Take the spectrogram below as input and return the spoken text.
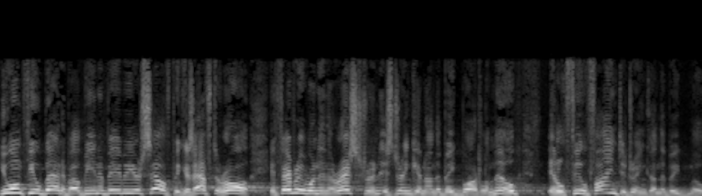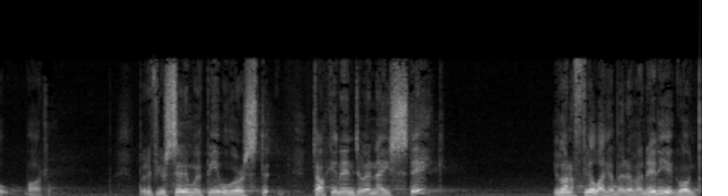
you won't feel bad about being a baby yourself. Because after all, if everyone in the restaurant is drinking on the big bottle of milk, it'll feel fine to drink on the big milk bottle. But if you're sitting with people who are st- tucking into a nice steak, you're going to feel like a bit of an idiot going,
